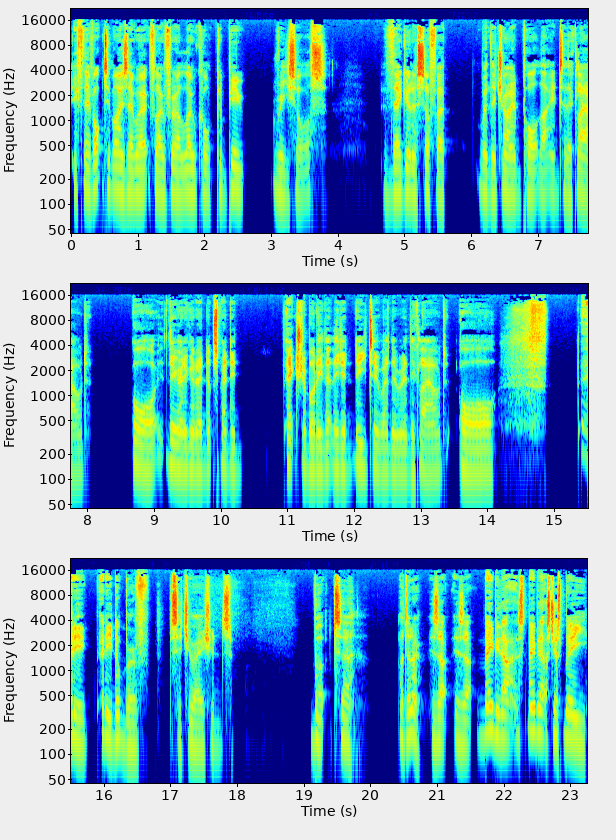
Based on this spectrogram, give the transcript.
if they've optimized their workflow for a local compute resource, they're going to suffer when they try and port that into the cloud, or they're only going to end up spending extra money that they didn't need to when they were in the cloud, or any any number of situations. But uh, I don't know. Is that is that maybe that's maybe that's just me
